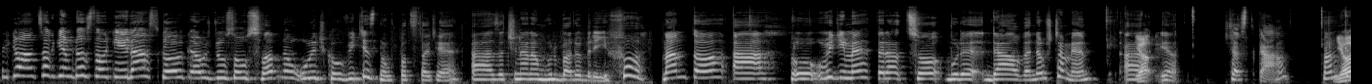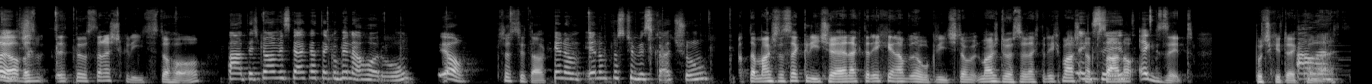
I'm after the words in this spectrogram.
Teď mám celkem dost velký náskok a už jdu tou slavnou uličkou vítěznou v podstatě. A začíná nám hudba dobrý. Fuh. Mám to a u, uvidíme teda, co bude dál. Venda už tam je. A Jo. je šestka. Mám Jo, jo, klíč. bez, ty, ty dostaneš klíč z toho. A teďka mám vyskákat jakoby nahoru. Jo, přesně tak. Jenom, jenom prostě vyskáču. A tam máš zase klíče, na kterých je, na, nebo klíč, tam máš dveře, na kterých máš Exit. napsáno exit. Počkej, to je Ale- konec.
